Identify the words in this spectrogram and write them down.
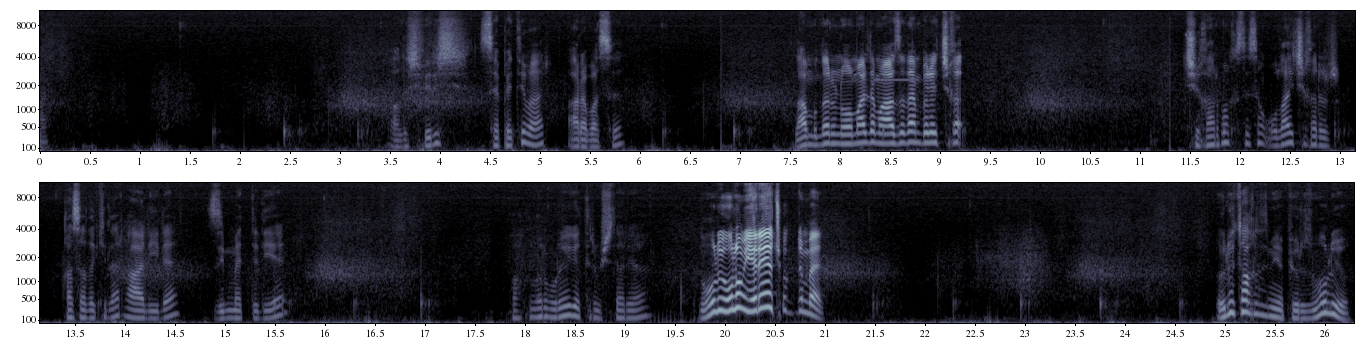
Alışveriş sepeti var. Arabası. Lan bunları normalde mağazadan böyle çıkar... Çıkarmak istesen olay çıkarır kasadakiler haliyle. Zimmetli diye. Bak bunları buraya getirmişler ya. Ne oluyor oğlum yere çöktüm ben. Ölü taklidi mi yapıyoruz? Ne oluyor?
